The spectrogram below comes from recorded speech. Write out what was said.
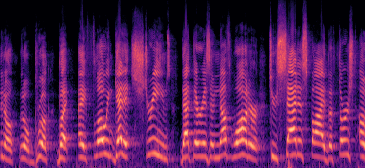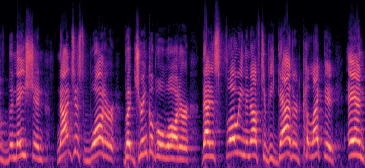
you know, little brook, but a flowing, get it, streams that there is enough water to satisfy the thirst of the nation, not just water, but drinkable water that is flowing enough to be gathered, collected, and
